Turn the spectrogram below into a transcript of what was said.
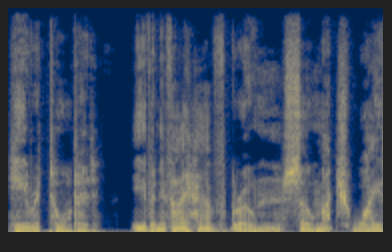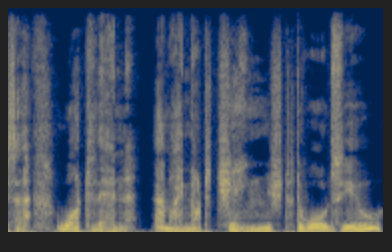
he retorted. Even if I have grown so much wiser, what then? Am I not changed towards you?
